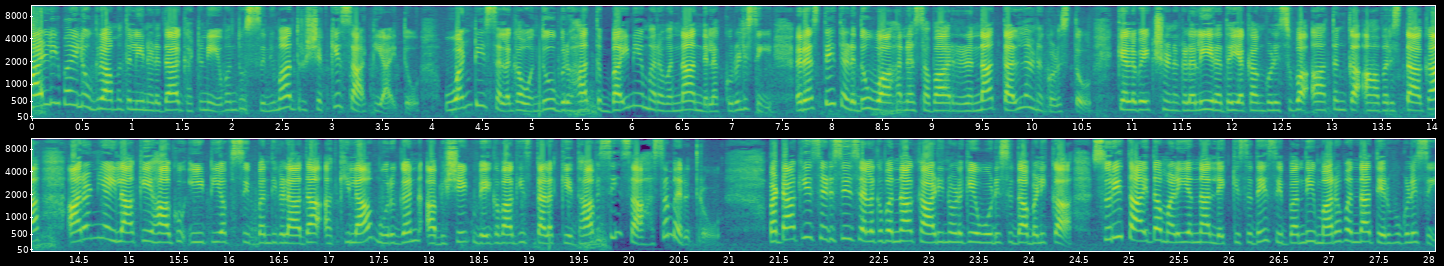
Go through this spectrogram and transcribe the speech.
ಹಳ್ಳಿಬೈಲು ಗ್ರಾಮದಲ್ಲಿ ನಡೆದ ಘಟನೆ ಒಂದು ಸಿನಿಮಾ ದೃಶ್ಯಕ್ಕೆ ಸಾಟಿಯಾಯಿತು. ಒಂಟಿ ಸಲಗ ಒಂದು ಬೃಹತ್ ಬೈನೆ ಮರವನ್ನ ನೆಲಕ್ಕುರುಳಿಸಿ ರಸ್ತೆ ತಡೆದು ವಾಹನ ಸವಾರರನ್ನ ತಲ್ಲಣಗೊಳಿಸಿತು. ಕೆಲವೇ ಕ್ಷಣಗಳಲ್ಲಿ ಹೃದಯ ಕಂಗೊಳಿಸುವ ಆತಂಕ ಆವರಿಸಿದಾಗ ಅರಣ್ಯ ಇಲಾಖೆ ಹಾಗೂ ಇಟಿಎಫ್ ಸಿಬ್ಬಂದಿಗಳಾದ ಅಖಿಲ, ಮುರುಗನ್, ಅಭಿಷೇಕ್ ವೇಗವಾಗಿ ಸ್ಥಳಕ್ಕೆ ಧಾವಿಸಿ ಸಾಹಸ ಮೆರೆದರು. ಪಟಾಕಿ ಸಿಡಿಸಿ ಸಲಗವನ್ನ ಕಾಡಿನೊಳಗೆ ಓಡಿಸಿದ ಬಳಿಕ ಸುರಿತಾ ಇದ್ದ ಮಳೆಯನ್ನ ಲೆಕ್ಕಿಸದೆ ಸಿಬ್ಬಂದಿ ಮರವನ್ನ ತೆರವುಗೊಳಿಸಿ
